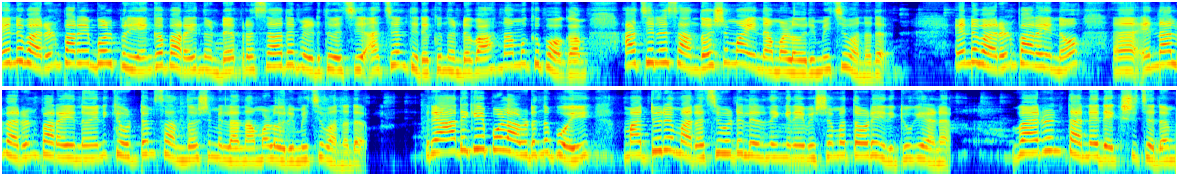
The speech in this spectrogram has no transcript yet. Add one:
എന്ന് വരുൺ പറയുമ്പോൾ പ്രിയങ്ക പറയുന്നുണ്ട് പ്രസാദം എടുത്തു വെച്ച് അച്ഛൻ തിരക്കുന്നുണ്ട്. വാ നമുക്ക് പോകാം. അച്ഛന് സന്തോഷമായി നമ്മൾ ഒരുമിച്ച് വന്നത്. എന്ന് വരുൺ പറയുന്നു എന്നാൽ വരുൺ പറയുന്നു എനിക്ക് ഒട്ടും സന്തോഷമില്ല നമ്മൾ ഒരുമിച്ച് വന്നത്. രാധിക ഇപ്പോൾ അവിടുന്ന് പോയി മറ്റൊരു മരച്ചുവട്ടിലിരുന്ന് ഇങ്ങനെ വിഷമത്തോടെ ഇരിക്കുകയാണ്. വരുൺ തന്നെ രക്ഷിച്ചതും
